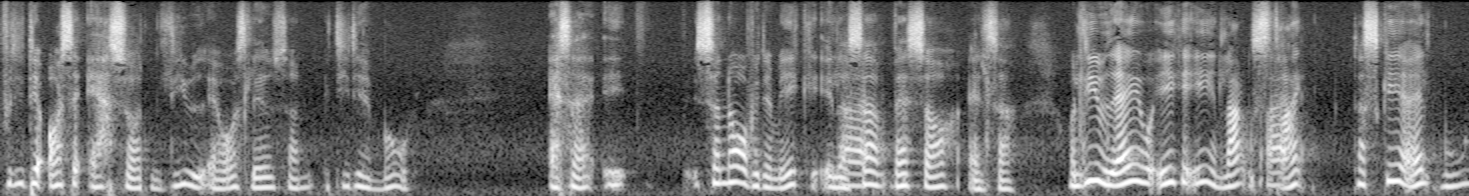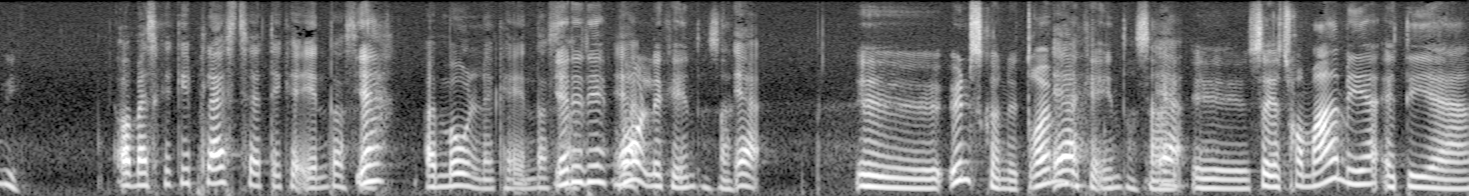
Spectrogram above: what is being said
Fordi det også er sådan, livet er også lavet sådan, at de der mål, altså, så når vi dem ikke, eller Nej. så, hvad så, altså. Og livet er jo ikke en lang streng. Der sker alt muligt. Og man skal give plads til, at det kan ændre sig. Ja. Og målene kan ændre sig. Ja, det er det. Ja. Målene kan ændre sig. Ja. Øh, ønskerne, drømmene Ja. kan ændre sig. Ja. Øh, så jeg tror meget mere, at det er...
